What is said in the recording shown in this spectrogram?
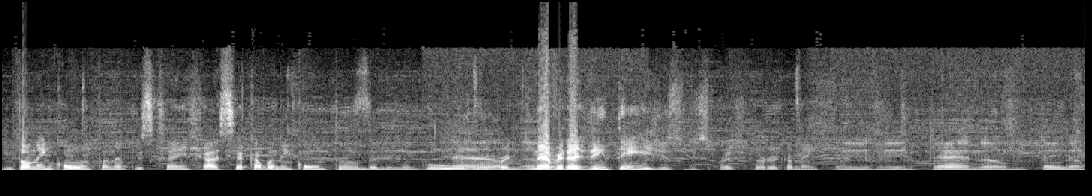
Então nem conta, né? Por isso que a gente você acaba nem contando ali no gol. Não, no part- não. Na verdade, nem tem registro disso, praticamente. né? Uhum. É, não, não tem não.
